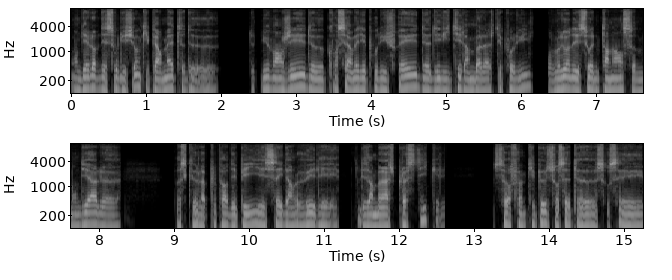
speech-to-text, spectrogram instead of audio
on développe des solutions qui permettent de, de mieux manger, de conserver des produits frais, d'éviter l'emballage des produits. Aujourd'hui, on est sur une tendance mondiale euh, parce que la plupart des pays essayent d'enlever les, les, emballages plastiques. Et surfe un petit peu sur, cette, euh, sur, ces,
